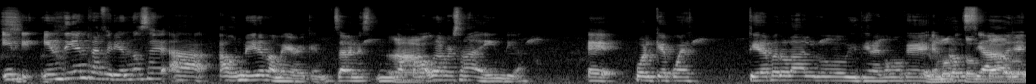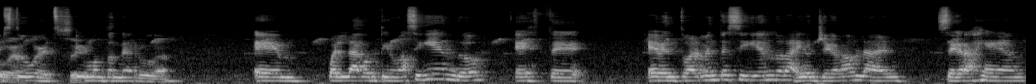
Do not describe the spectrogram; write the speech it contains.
I- I- Indian refiriéndose a, a un Native American, ¿saben? Ah. una persona de India. Eh, porque pues tiene pelo largo y tiene como que Un el bronceado de James Stewart sí. y un montón de arrugas. Em, pues la continúa siguiendo, este, eventualmente siguiéndola, ellos llegan a hablar, se grajean,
